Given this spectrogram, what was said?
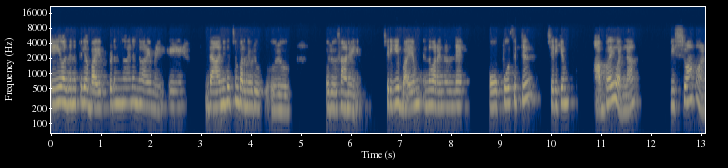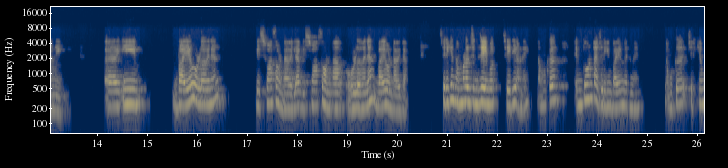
ഈ വചനത്തിൽ ഭയപ്പെടുന്നവൻ എന്ന് പറയുമ്പോഴേ ഈ ഡാനിയലച്ചൻ പറഞ്ഞ ഒരു ഒരു ഒരു സാധനമേ ശരിക്കും ഭയം എന്ന് പറയുന്നതിന്റെ ഓപ്പോസിറ്റ് ശരിക്കും അഭയമല്ല വിശ്വാസമാണ് നീ ഈ ഭയമുള്ളവന് വിശ്വാസം ഉണ്ടാവില്ല വിശ്വാസം ഉണ്ടാ ഉള്ളവന് ഭയം ഉണ്ടാവില്ല. ശരിക്കും നമ്മൾ ചിന്ത ചെയ്യുമ്പോൾ ശരിയാണേ. നമുക്ക് എന്തുകൊണ്ടാണ് ശരിക്കും ഭയം വരുന്നത് നമുക്ക് ശരിക്കും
